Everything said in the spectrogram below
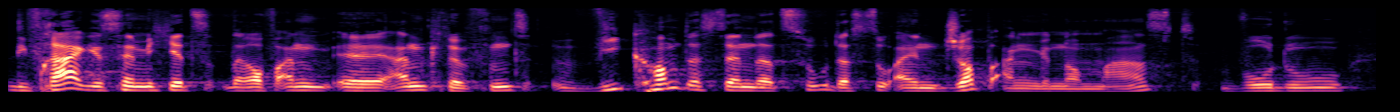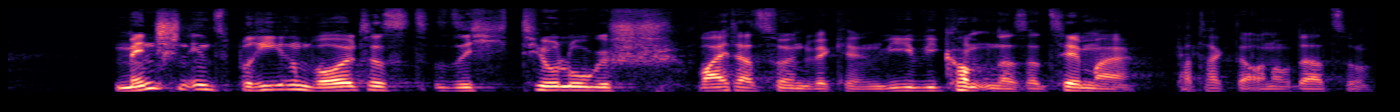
Die Frage ist nämlich jetzt darauf an, äh, anknüpfend, wie kommt es denn dazu, dass du einen Job angenommen hast, wo du Menschen inspirieren wolltest, sich theologisch weiterzuentwickeln? Wie, wie kommt denn das? Erzähl mal ein paar Takte auch noch dazu.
